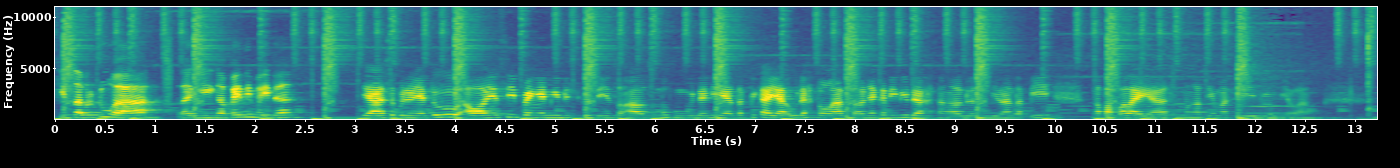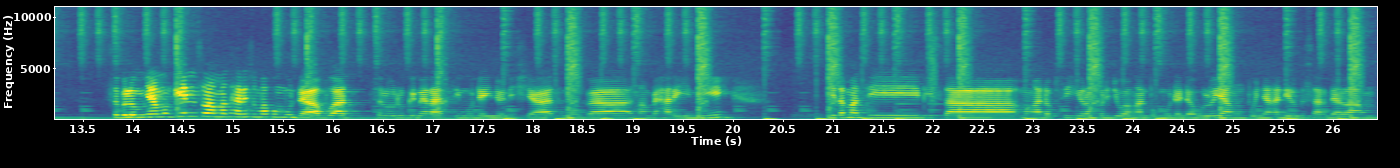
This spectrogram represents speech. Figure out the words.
Kita berdua lagi ngapain nih Mbak Ida? Ya sebenarnya tuh awalnya sih pengen ngediskusiin soal Sumpah Pemuda nih ya Tapi kayak udah telat soalnya kan ini udah tanggal 29 Tapi nggak apa-apa lah ya semangatnya masih belum hilang Sebelumnya mungkin selamat Hari Sumpah Pemuda buat seluruh generasi muda Indonesia Semoga sampai hari ini kita masih bisa mengadopsi roh perjuangan pemuda dahulu yang punya andil besar dalam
